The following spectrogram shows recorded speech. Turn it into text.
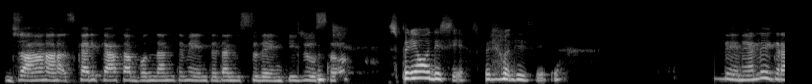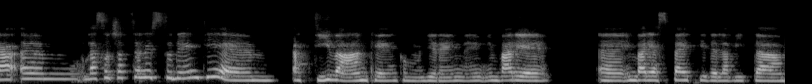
già scaricata abbondantemente dagli studenti, giusto? Speriamo di sì, speriamo di sì. Bene, Allegra, ehm, l'associazione studenti è attiva anche, dire, in, in, varie, eh, in vari aspetti della vita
